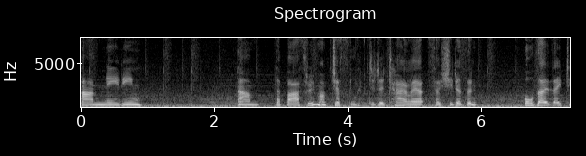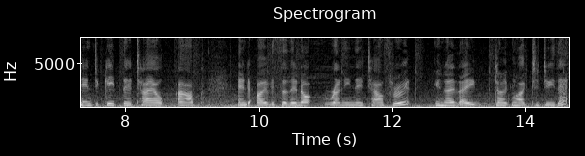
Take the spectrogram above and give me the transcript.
um, needing um, the bathroom. I've just lifted her tail out so she doesn't, although they tend to keep their tail up and over so they're not running their tail through it. You know, they don't like to do that.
